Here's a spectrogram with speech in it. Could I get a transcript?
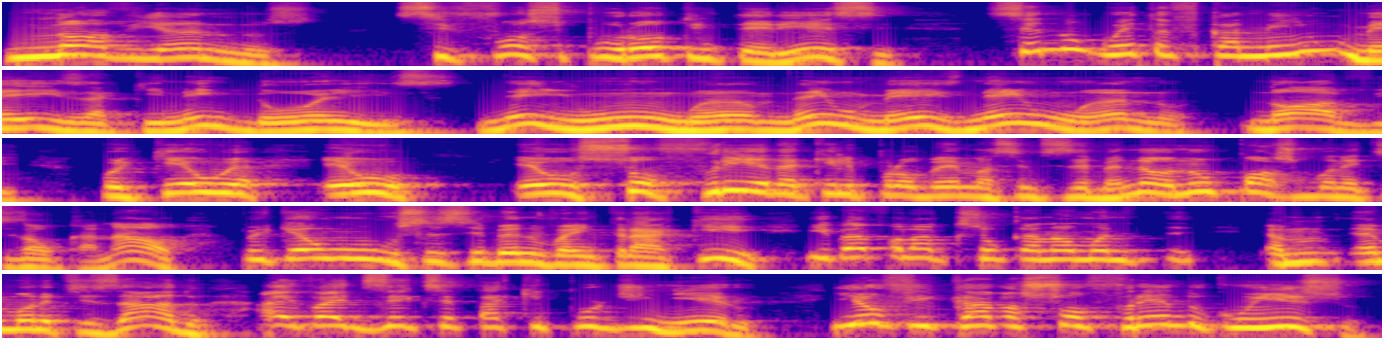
Nove anos. Se fosse por outro interesse, você não aguenta ficar nem um mês aqui, nem dois, nem um ano, nem um mês, nem um ano. Nove. Porque eu, eu, eu sofria daquele problema assim do CCB. Não, eu não posso monetizar o canal, porque o CCB não vai entrar aqui e vai falar que seu canal é monetizado, aí vai dizer que você está aqui por dinheiro. E eu ficava sofrendo com isso.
